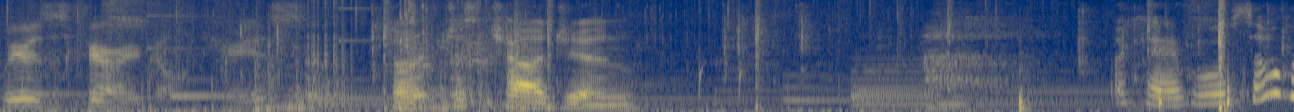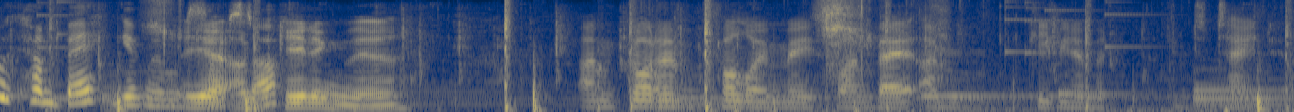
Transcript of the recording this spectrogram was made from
Where is this pharaoh gone? Here he is. Don't just charge in. Okay, well, if someone would come back and give him Yeah, some I'm stuff. getting there. I'm got him following me, so I'm ba- I'm keeping him entertained.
